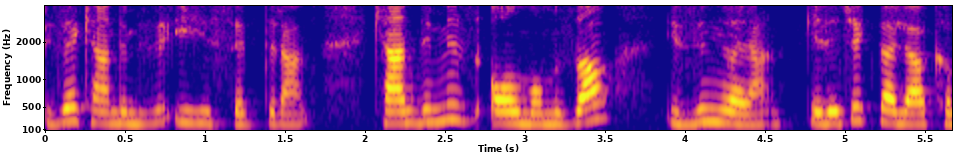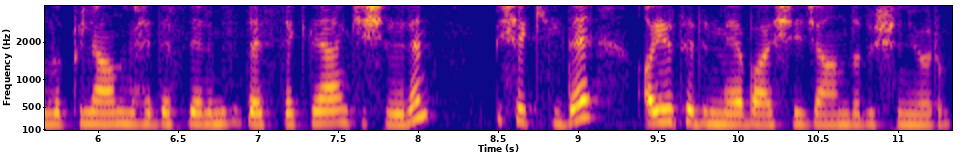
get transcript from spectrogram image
bize kendimizi iyi hissettiren, kendimiz olmamıza izin veren, gelecekle alakalı plan ve hedeflerimizi destekleyen kişilerin bir şekilde ayırt edilmeye başlayacağını da düşünüyorum.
